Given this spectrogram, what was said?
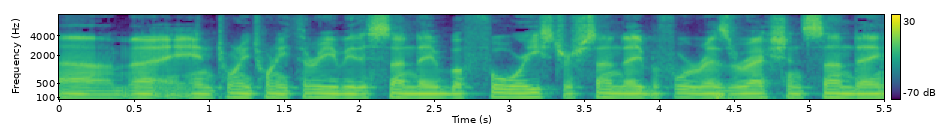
um, uh, in 2023. It'll be the Sunday before Easter Sunday, before Resurrection Sunday.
